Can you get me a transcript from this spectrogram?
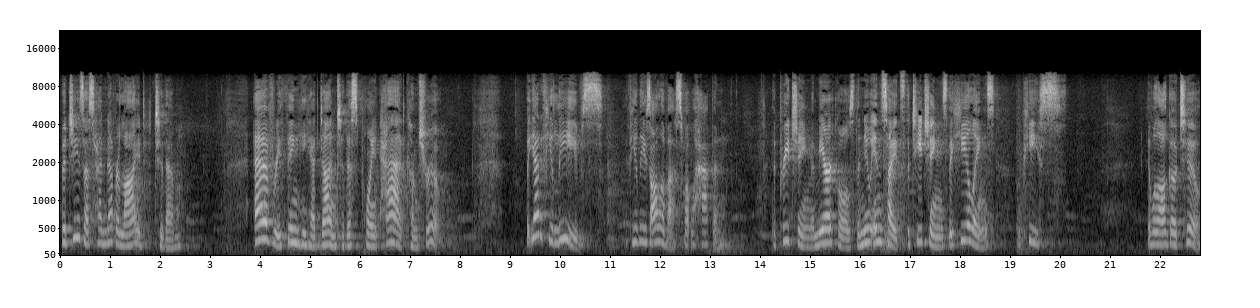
But Jesus had never lied to them. Everything he had done to this point had come true. But yet, if he leaves, if he leaves all of us, what will happen? The preaching, the miracles, the new insights, the teachings, the healings, the peace. It will all go too.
